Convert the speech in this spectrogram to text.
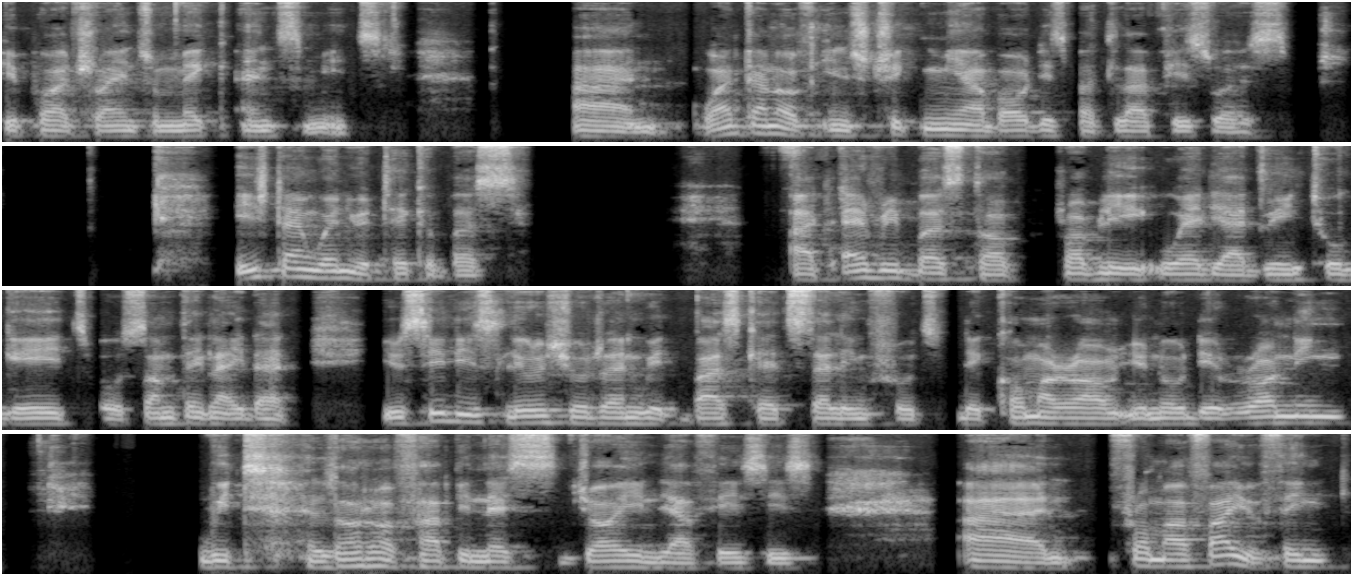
people are trying to make ends meet. And what kind of intrigued me about this particular piece was each time when you take a bus, at every bus stop, probably where they are doing toll gates or something like that, you see these little children with baskets selling fruits. They come around, you know, they're running with a lot of happiness, joy in their faces. And from afar, you think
